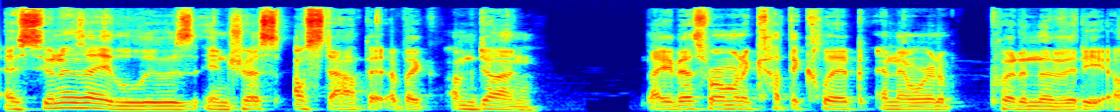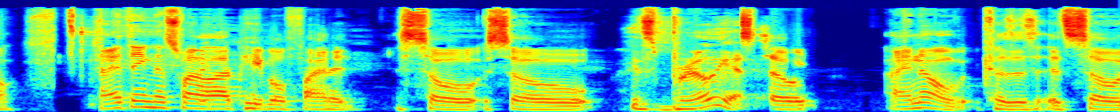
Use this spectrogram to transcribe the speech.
as soon as i lose interest i'll stop it. I'm like i'm done. Like that's where i'm going to cut the clip and then we're going to put in the video. And i think that's why a lot of people find it so so It's brilliant. so I know because it's, it's so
